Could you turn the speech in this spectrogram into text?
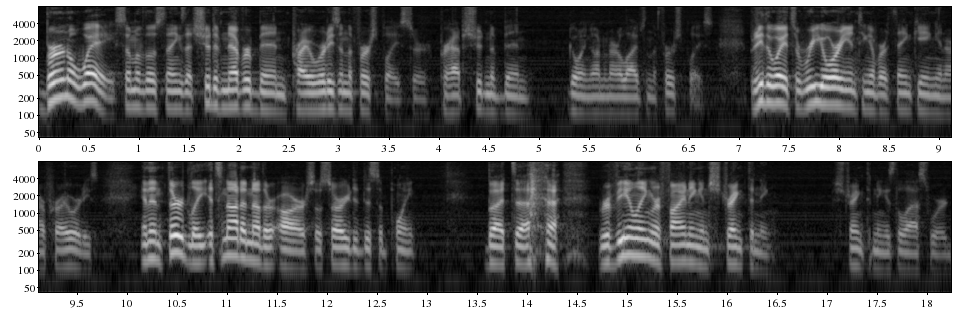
burn away some of those things that should have never been priorities in the first place, or perhaps shouldn't have been going on in our lives in the first place. But either way, it's a reorienting of our thinking and our priorities. And then, thirdly, it's not another R, so sorry to disappoint, but uh, revealing, refining, and strengthening. Strengthening is the last word.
